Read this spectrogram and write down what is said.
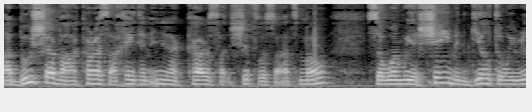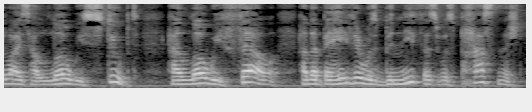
Habusha v'hakaras inin hakaras shiflos. So when we have shame and guilt and we realize how low we stooped, how low we fell, how the behavior was beneath us, was pasnished,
